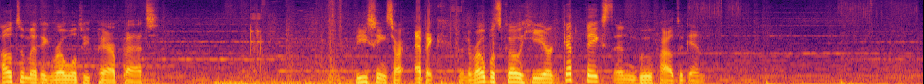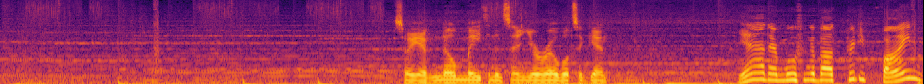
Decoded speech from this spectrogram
automatic robot repair pad. These things are epic. When the robots go here, get fixed, and move out again. So you have no maintenance on your robots again. Yeah, they're moving about pretty fine.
